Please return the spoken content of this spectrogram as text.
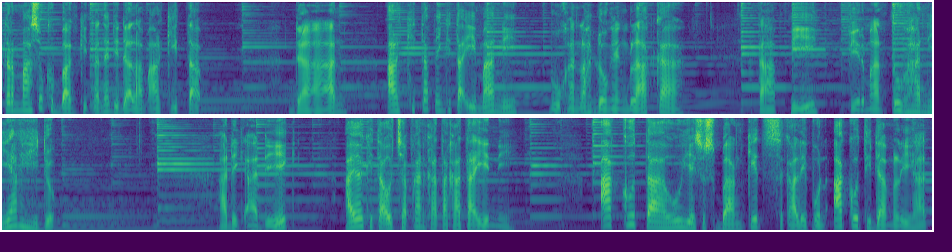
termasuk kebangkitannya di dalam Alkitab. Dan Alkitab yang kita imani bukanlah dongeng belaka, tapi firman Tuhan yang hidup. Adik-adik, ayo kita ucapkan kata-kata ini. Aku tahu Yesus bangkit sekalipun aku tidak melihat.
